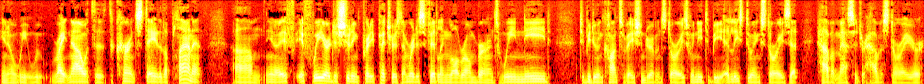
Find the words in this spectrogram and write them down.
You know, we, we right now with the, the current state of the planet, um, you know, if if we are just shooting pretty pictures, then we're just fiddling while Rome burns. We need to be doing conservation driven stories. We need to be at least doing stories that have a message or have a story or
